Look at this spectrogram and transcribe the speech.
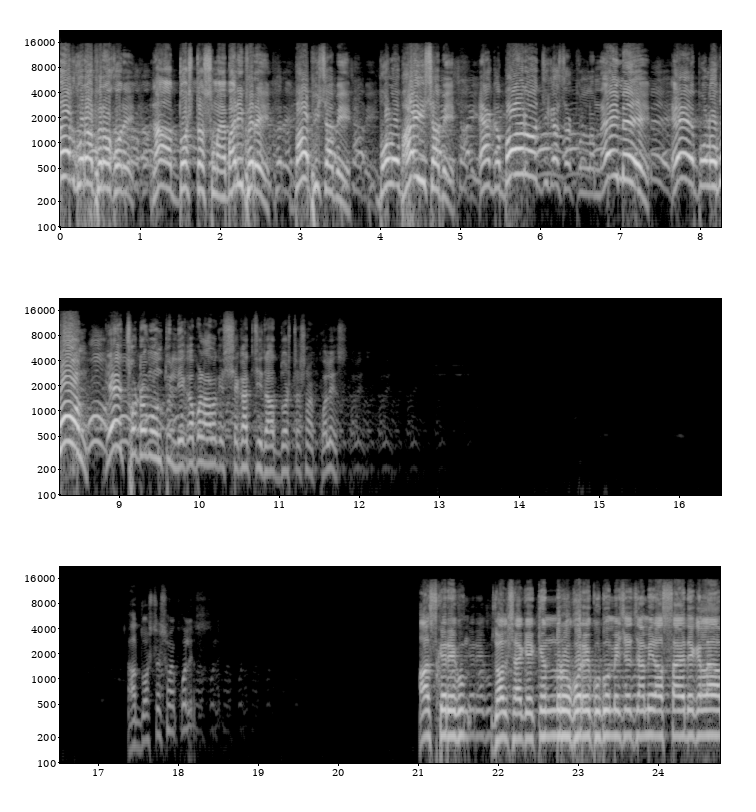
রাত ঘোরাফেরা করে। রাত দশটার সময় বাড়ি ফেরে বাপ হিসাবে, বড় ভাই হিসাবে একবারও জিজ্ঞাসা করলাম না এই মেয়ে, এ বড় বোন, এ ছোট বোন, তুই লেখাপড়া আমাকে শেখাচ্ছি রাত দশটার সময় কলেজ? রাত দশটার সময় কলেজ আজকের জলসাকে কেন্দ্র করে কুটুম এসেছে, আমি রাস্তায় দেখলাম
